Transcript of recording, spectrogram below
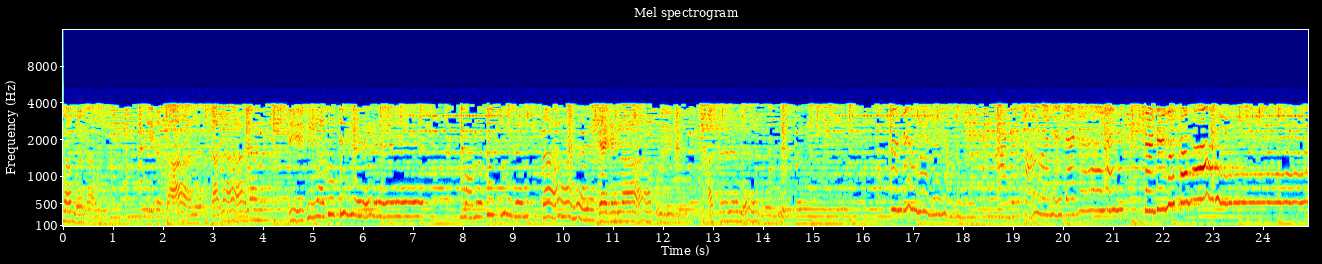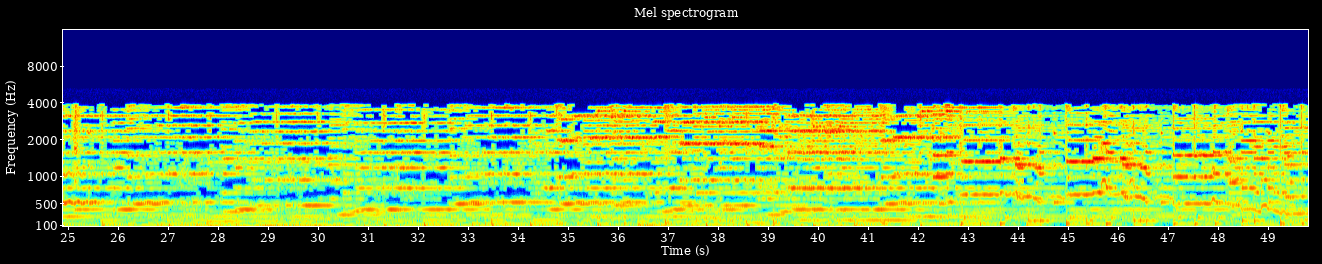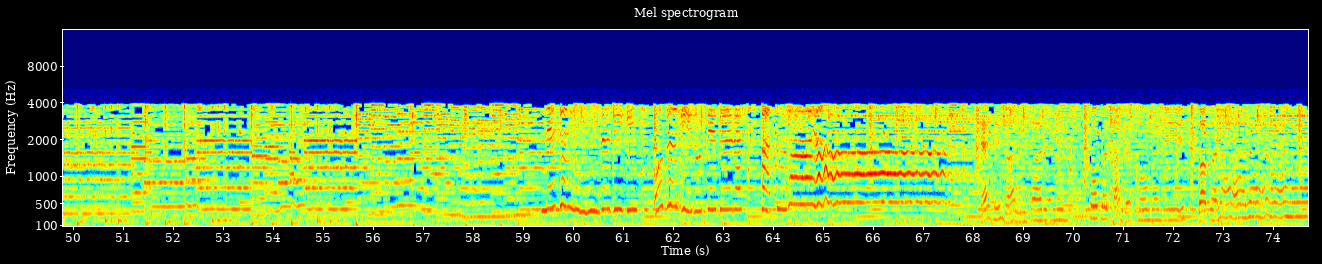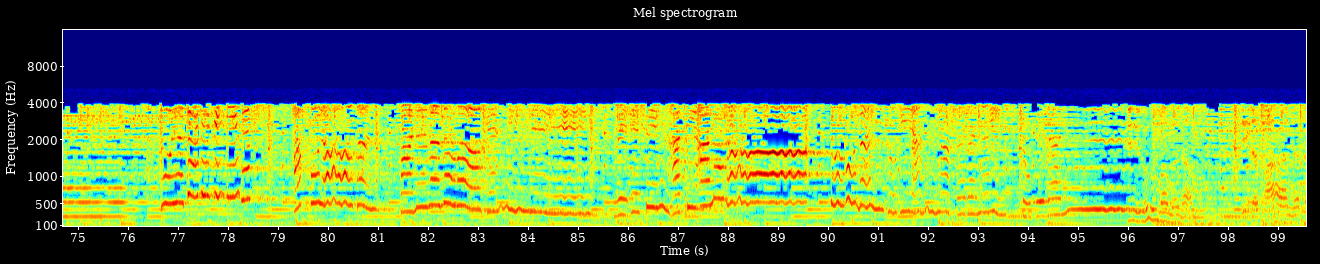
මමනම් නිරපාන ගලායන වීදි අකුටියේ මම දුසුරෙන් ප්‍රාණය ගැහෙනා ගුලින් අසරණ මුතුන් ಕಮಲ වරණින් ඔබ සංග කොමලී බබලාලා පාන දලා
